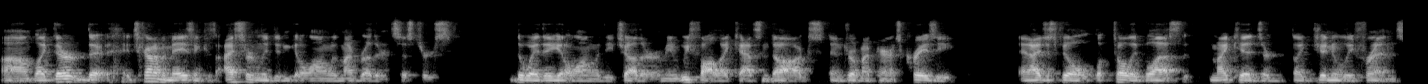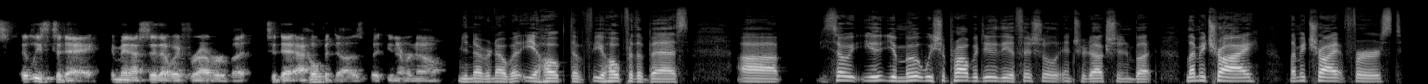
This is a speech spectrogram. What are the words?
Um, like they're, they're, it's kind of amazing because I certainly didn't get along with my brother and sisters the way they get along with each other. I mean, we fought like cats and dogs and drove my parents crazy. And I just feel totally blessed that my kids are like genuinely friends, at least today. It may not stay that way forever, but today I hope it does, but you never know. You never know, but you hope the, you hope for the best. Uh, so you you move. We should probably do the official introduction, but let me try. Let me try it first.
